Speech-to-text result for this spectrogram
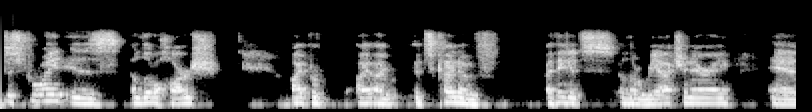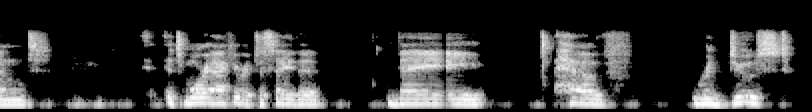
destroyed is a little harsh. I, I, I it's kind of I think it's a little reactionary and it's more accurate to say that they have reduced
